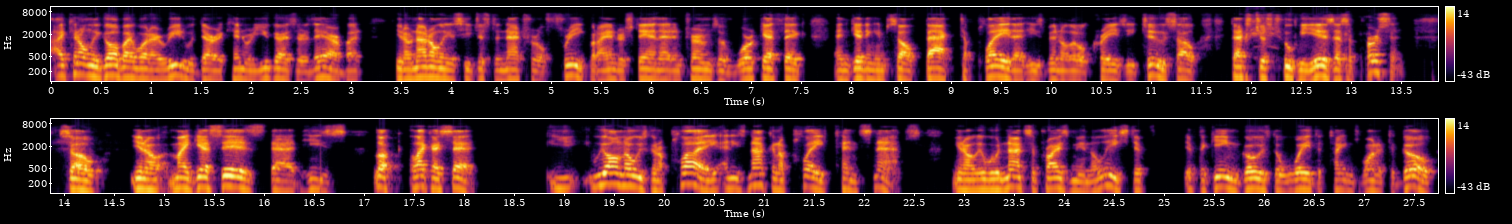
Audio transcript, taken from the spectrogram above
I can only go by what I read with Derrick Henry. You guys are there, but you know, not only is he just a natural freak, but I understand that in terms of work ethic and getting himself back to play, that he's been a little crazy too. So that's just who he is as a person. So, you know, my guess is that he's, look, like I said, we all know he's going to play and he's not going to play 10 snaps. You know, it would not surprise me in the least if, if the game goes the way the Titans want it to go,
